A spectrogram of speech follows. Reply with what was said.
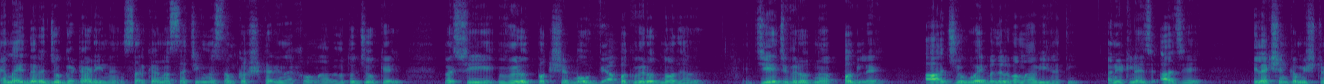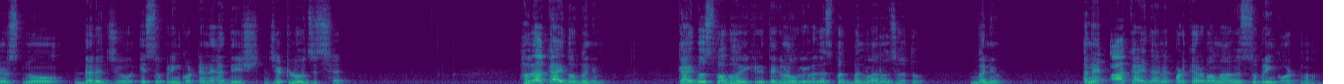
એમાં એ દરજ્જો ઘટાડીને સરકારના સચિવને સમકક્ષ કરી નાખવામાં આવ્યો હતો. જો કે પછી વિરોધ પક્ષે બહુ વ્યાપક વિરોધ નોંધાવ્યો. જે જ વિરોધના પગલે આ જોગવાઈ બદલવામાં આવી હતી અને એટલે જ આજે ઇલેક્શન કમિશનર્સનો દરજ્જો એ સુપ્રીમ કોર્ટના ન્યાયાધીશ જેટલો જ છે. હવે આ કાયદો બન્યો. કાયદો સ્વાભાવિક રીતે ઘણો વિવાદાસ્પદ બનવાનો જ હતો. બન્યો. અને આ કાયદાને પડકારવામાં આવ્યો સુપ્રીમ કોર્ટમાં.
